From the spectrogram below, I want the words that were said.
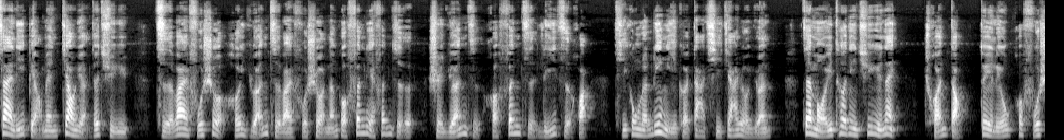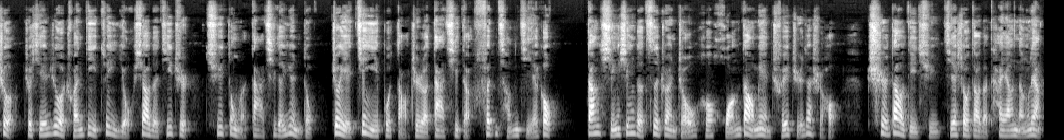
在离表面较远的区域，紫外辐射和远紫外辐射能够分裂分子，使原子和分子离子化，提供了另一个大气加热源。在某一特定区域内，传导、对流和辐射这些热传递最有效的机制驱动了大气的运动，这也进一步导致了大气的分层结构。当行星的自转轴和黄道面垂直的时候，赤道地区接受到的太阳能量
